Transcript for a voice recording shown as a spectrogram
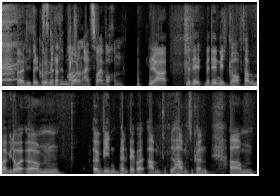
äh, die ich gegründet hatte. War Leuten, schon ein, zwei Wochen. Ja, mit, de mit denen ich gehofft habe, mal wieder ähm, irgendwie einen Pen-Paper-Abend haben zu können. Ähm,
